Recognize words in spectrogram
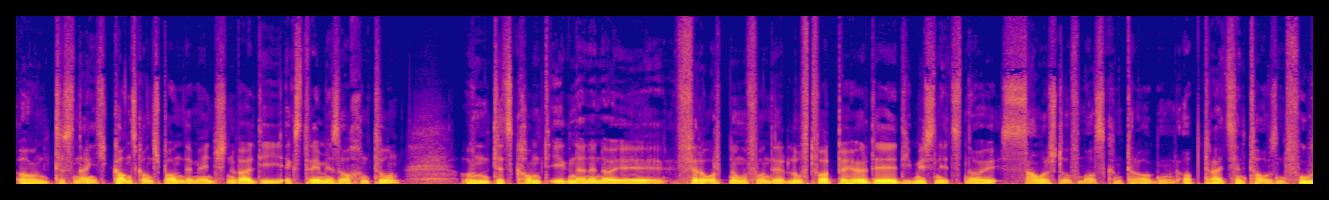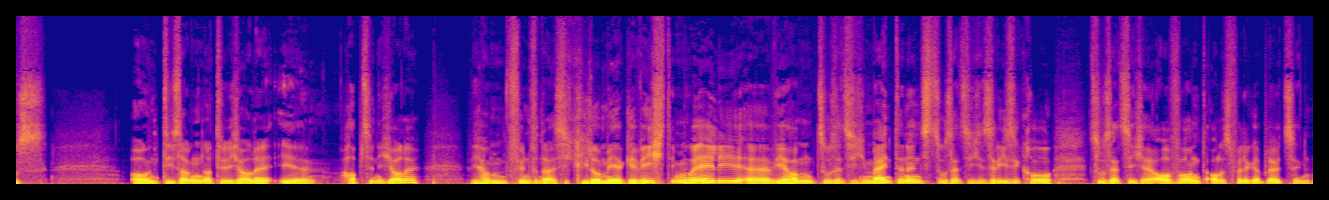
Und das sind eigentlich ganz, ganz spannende Menschen, weil die extreme Sachen tun. Und jetzt kommt irgendeine neue Verordnung von der Luftfahrtbehörde, die müssen jetzt neu Sauerstoffmasken tragen, ab 13.000 Fuß. Und die sagen natürlich alle, ihr habt sie nicht alle. Wir haben 35 Kilo mehr Gewicht im Heli, äh, wir haben zusätzliche Maintenance, zusätzliches Risiko, zusätzlicher Aufwand, alles völliger Blödsinn.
